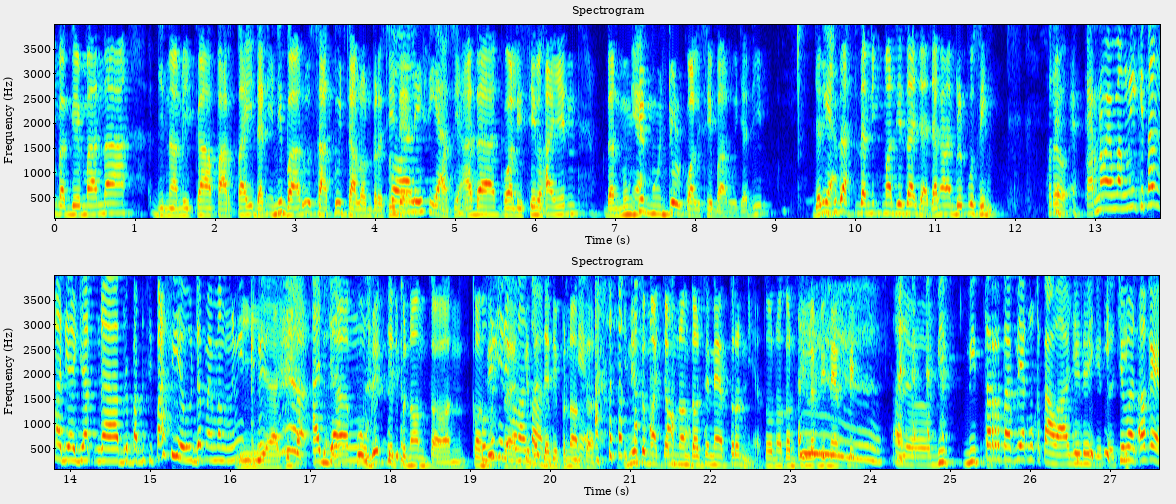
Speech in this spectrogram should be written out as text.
bagaimana dinamika partai dan ini baru satu calon presiden. Koalisi, ya. Masih ada koalisi lain dan mungkin ya. muncul koalisi baru. Jadi jadi ya. sudah kita nikmati saja, jangan ambil pusing. Seru. Karena memang nih kita nggak diajak nggak berpartisipasi ya udah memang ini Iya, kita ajang ya, publik jadi penonton, konsisten jadi penonton. kita jadi penonton. Yeah. ini semacam nonton sinetron ya atau nonton film di Netflix. Aduh, bitter tapi aku ketawa aja deh gitu. Cuman oke, okay,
